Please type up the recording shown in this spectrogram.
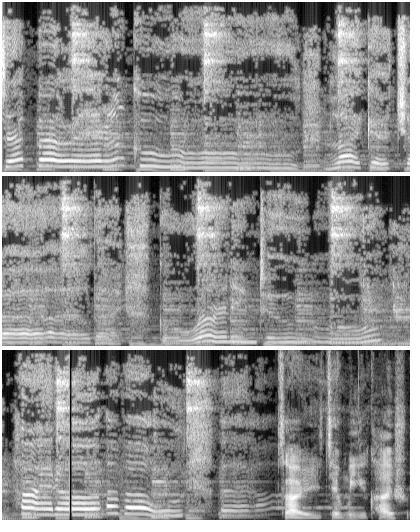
在节目一开始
